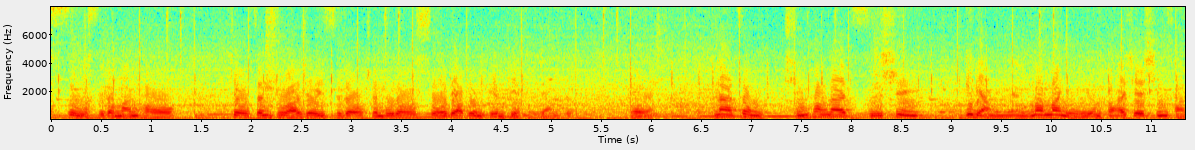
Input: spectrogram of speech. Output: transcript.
四五十个馒头，就蒸出来就一次都全部都缩掉变扁扁的这样子，对。那这种情况大概持续一两年，慢慢有研发一些新产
